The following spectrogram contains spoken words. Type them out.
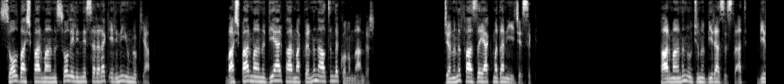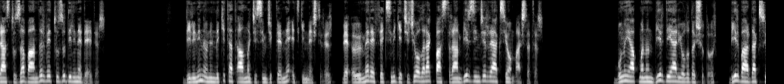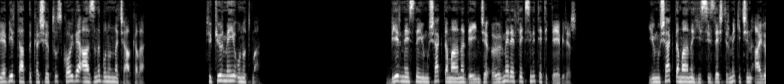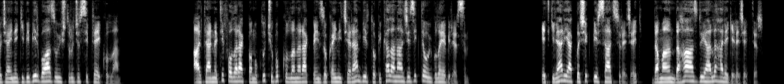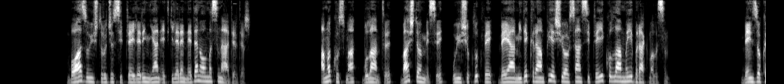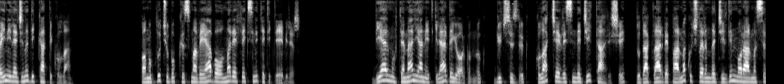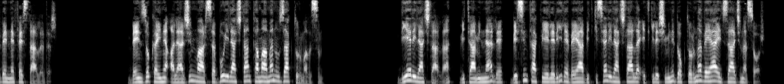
Sol baş parmağını sol elinle sararak elini yumruk yap. Baş parmağını diğer parmaklarının altında konumlandır. Canını fazla yakmadan iyice sık. Parmağının ucunu biraz ıslat, biraz tuza bandır ve tuzu diline değdir. Dilinin önündeki tat alma cisimciklerini etkinleştirir ve öğürme refleksini geçici olarak bastıran bir zincir reaksiyon başlatır. Bunu yapmanın bir diğer yolu da şudur, bir bardak suya bir tatlı kaşığı tuz koy ve ağzını bununla çalkala. Tükürmeyi unutma. Bir nesne yumuşak damağına değince öğürme refleksini tetikleyebilir. Yumuşak damağını hissizleştirmek için aylocaine gibi bir boğaz uyuşturucu sprey kullan. Alternatif olarak pamuklu çubuk kullanarak benzokain içeren bir topikal analjezik de uygulayabilirsin. Etkiler yaklaşık bir saat sürecek, damağın daha az duyarlı hale gelecektir. Boğaz uyuşturucu spreylerin yan etkilere neden olması nadirdir. Ama kusma, bulantı, baş dönmesi, uyuşukluk ve veya mide krampı yaşıyorsan spreyi kullanmayı bırakmalısın. Benzokain ilacını dikkatli kullan. Pamuklu çubuk kısma veya boğulma refleksini tetikleyebilir. Diğer muhtemel yan etkiler de yorgunluk, güçsüzlük, kulak çevresinde cilt tahrişi, dudaklar ve parmak uçlarında cildin morarması ve nefes darlığıdır. Benzokaine alerjin varsa bu ilaçtan tamamen uzak durmalısın. Diğer ilaçlarla, vitaminlerle, besin takviyeleriyle veya bitkisel ilaçlarla etkileşimini doktoruna veya eczacına sor.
